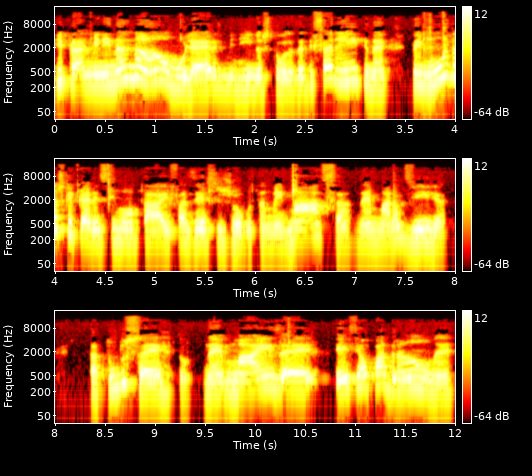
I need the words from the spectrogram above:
E para as meninas, não, mulheres, meninas todas, é diferente, né? Tem muitas que querem se montar e fazer esse jogo também, massa, né? Maravilha, tá tudo certo, né? Mas é, esse é o padrão, né?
